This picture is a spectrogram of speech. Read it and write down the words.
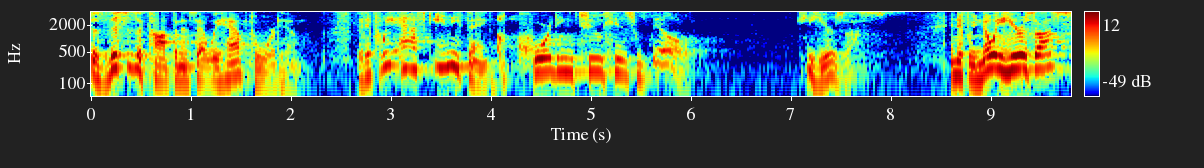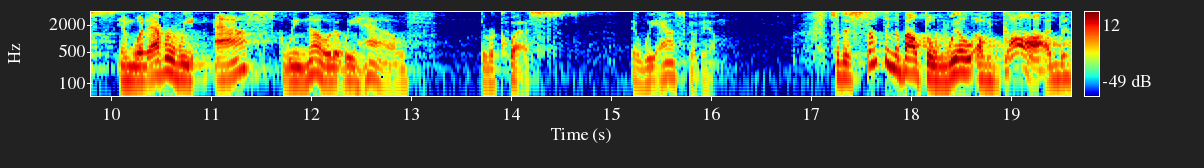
says, This is a confidence that we have toward him, that if we ask anything according to his will, he hears us. And if we know he hears us in whatever we ask, we know that we have the request that we ask of him. So there's something about the will of God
